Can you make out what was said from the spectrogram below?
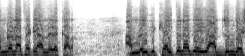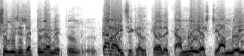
আমরা না থাকলে আপনারা কারা? আমরা যদি খেলতে না যাই আটজন দর্শক হয়েছে চট্টগ্রামে, তো কারা আইছে খেল খেলা দেখতে? আমরাই আসছি, আমরাই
